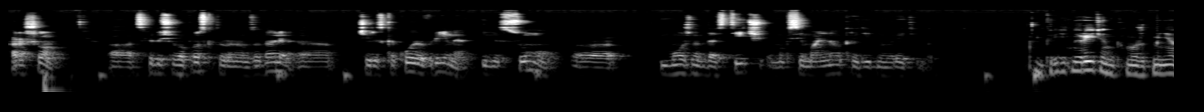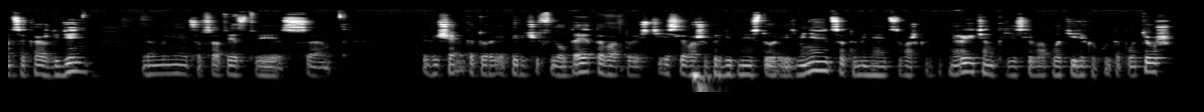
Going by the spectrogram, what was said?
Хорошо. А, следующий вопрос, который нам задали. А, через какое время или сумму а, можно достичь максимального кредитного рейтинга? Кредитный рейтинг может меняться каждый день, и он меняется в соответствии с э, вещами, которые я перечислил до этого. То есть, если ваша кредитная история изменяется, то меняется ваш кредитный рейтинг. Если вы оплатили какой-то платеж,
